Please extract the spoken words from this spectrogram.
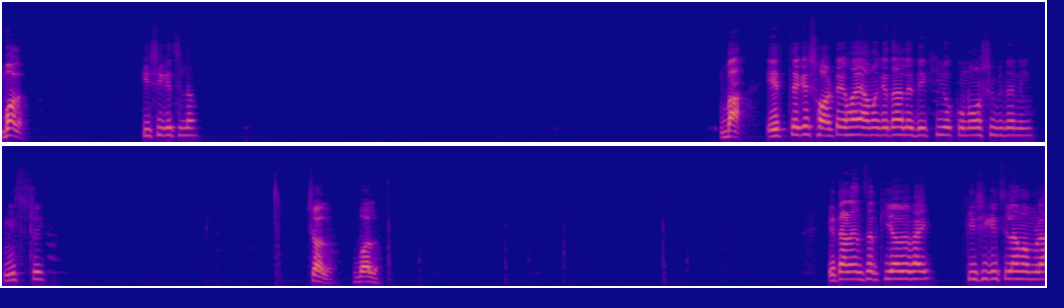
বলো, কি শিখেছিলাম? বাহ, এর থেকে শর্টে হয়, আমাকে তাহলে দেখিও, কোনো অসুবিধা নেই, নিশ্চয়ই। চলো, বলো। এটার অ্যান্সার কি হবে ভাই? কি শিখেছিলাম আমরা?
